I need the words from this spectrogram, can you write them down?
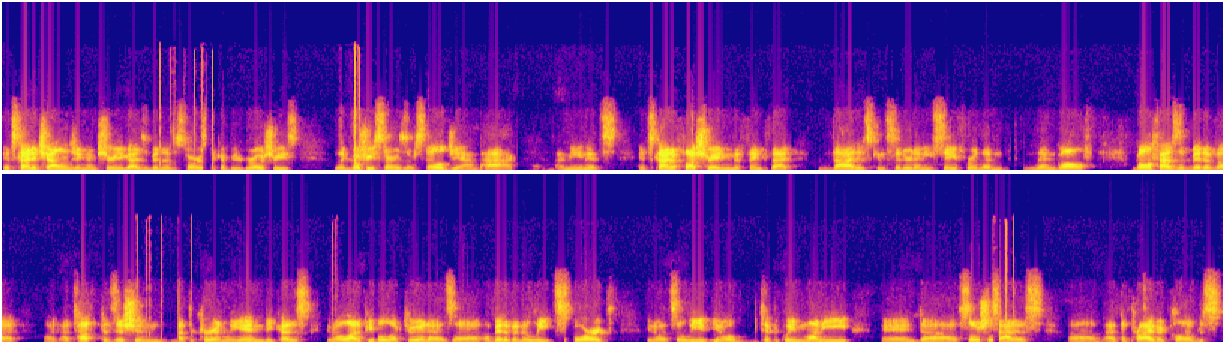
it's kind of challenging. I'm sure you guys have been to the stores pick up your groceries. The grocery stores are still jam packed. I mean, it's it's kind of frustrating to think that that is considered any safer than than golf. Golf has a bit of a a, a tough position that they're currently in because you know a lot of people look to it as a, a bit of an elite sport. You know, it's elite. You know, typically money and uh, social status um, at the private clubs.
